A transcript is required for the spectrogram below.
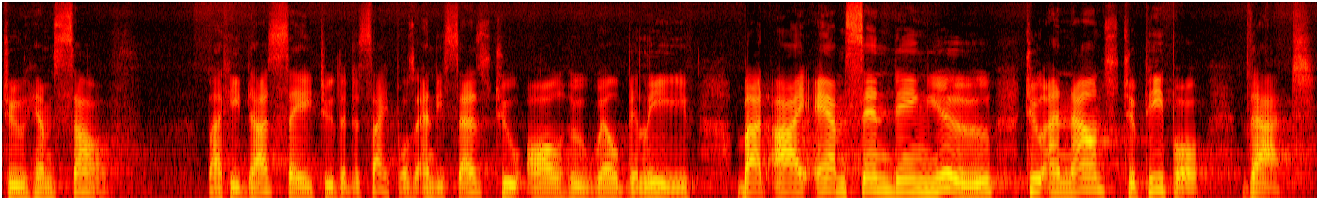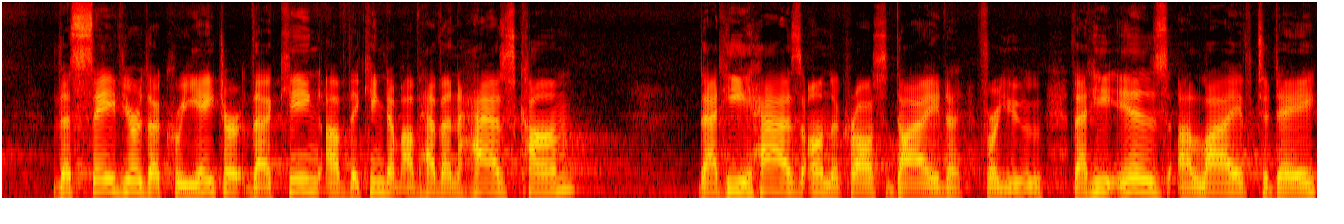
to himself. But he does say to the disciples, and he says to all who will believe, But I am sending you to announce to people that the Savior, the Creator, the King of the kingdom of heaven has come. That he has on the cross died for you, that he is alive today,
